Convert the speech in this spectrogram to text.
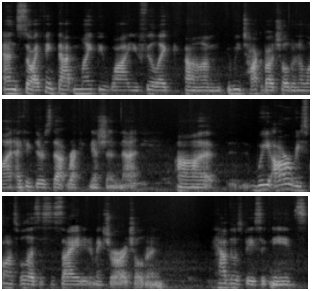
And so I think that might be why you feel like um, we talk about children a lot. I think there's that recognition that uh, we are responsible as a society to make sure our children have those basic needs.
